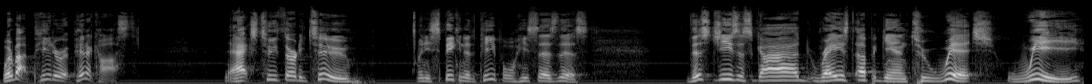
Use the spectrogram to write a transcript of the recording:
What about Peter at Pentecost? In Acts 2:32, when he's speaking to the people, he says this, this Jesus God raised up again, to which we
